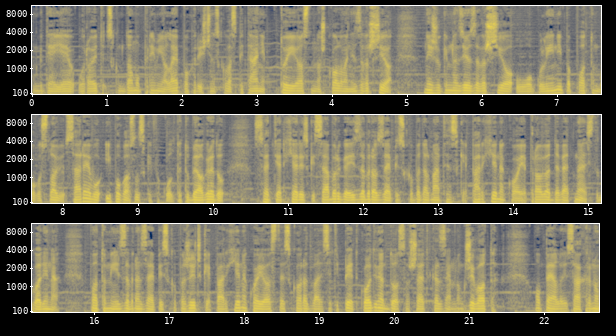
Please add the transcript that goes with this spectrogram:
gde je u roditeljskom domu primio lepo hrišćansko vaspitanje. Tu je i osnovno školovanje završio. Nižu gimnaziju završio u Ogulini, pa potom bogosloviju u Sarajevu i bogoslovski fakultet u Beogradu. Sveti arhijerijski sabor ga je izabrao za episkopa Dalmatinske eparhije na kojoj je proveo 19 godina. Potom je izabran za episkopa Žičke eparhije na kojoj ostaje skoro 25 godina do svršetka zemnog života. Opelo i sahranu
